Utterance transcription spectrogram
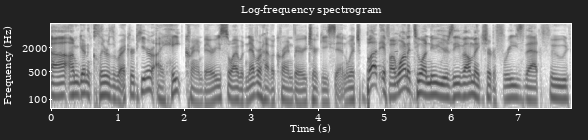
Uh, I'm going to clear the record here. I hate cranberries, so I would never have a cranberry turkey sandwich. But if I wanted to on New Year's Eve, I'll make sure to freeze that food.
